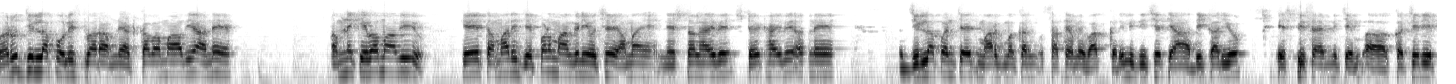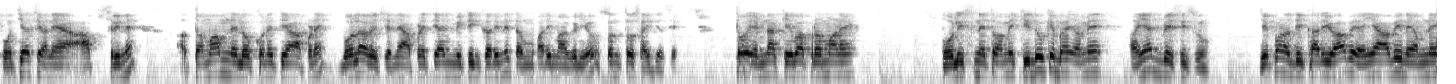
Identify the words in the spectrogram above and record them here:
ભરૂચ જિલ્લા પોલીસ દ્વારા અમને અટકાવવામાં આવ્યા અને અમને કહેવામાં આવ્યું કે તમારી જે પણ માંગણીઓ છે, અમે નેશનલ હાઈવે, સ્ટેટ હાઈવે અને જિલ્લા પંચાયત માર્ગ મકાન સાથે અમે વાત કરી લીધી છે. ત્યાં અધિકારીઓ, એસપી સાહેબની કચેરીએ પહોંચ્યા છે અને આપશ્રીને તમામને લોકોને ત્યાં આપણે બોલાવે છે અને આપણે ત્યાં જ મીટિંગ કરીને તમારી માંગણીઓ સંતોષાઈ જશે. તો એમના કહેવા પ્રમાણે પોલીસને તો અમે કીધું કે ભાઈ અમે અહીંયા જ બેસીશું. જે પણ અધિકારીઓ આવે, અહીંયા આવીને અમને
